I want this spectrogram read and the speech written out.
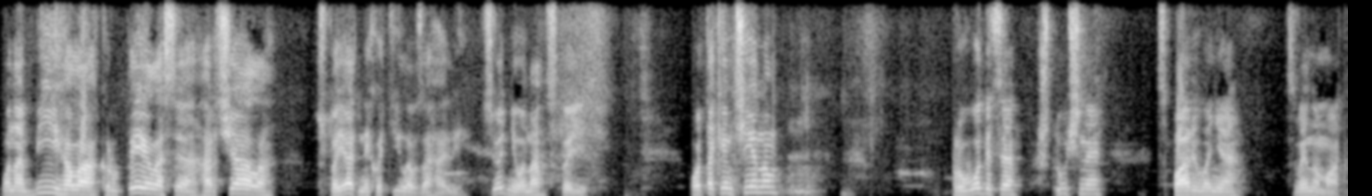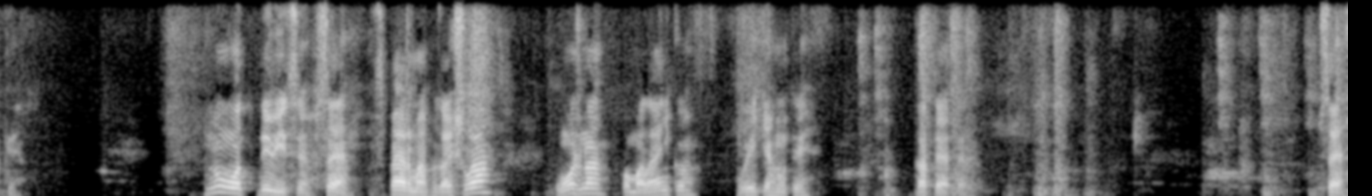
вона бігала, крутилася, гарчала, стоять не хотіла взагалі. Сьогодні вона стоїть. От таким чином проводиться штучне спарювання свиноматки. Ну, от, дивіться, все. Сперма зайшла, можна помаленько витягнути катетер. Все.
